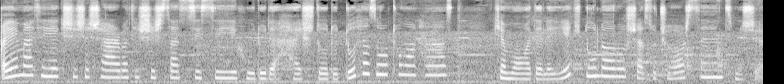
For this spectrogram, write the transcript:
قیمت یک شیشه شربت 600 سیسی حدود 82 هزار تومان هست که معادل یک دلار و 64 سنت میشه.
